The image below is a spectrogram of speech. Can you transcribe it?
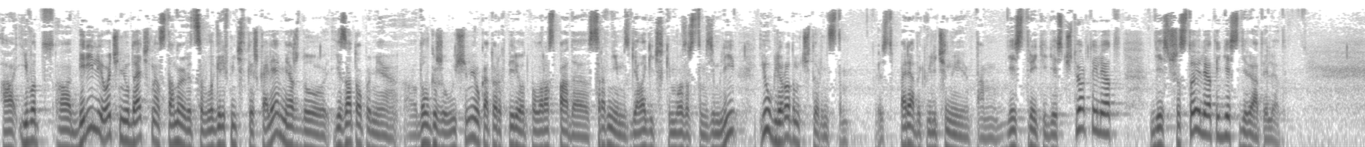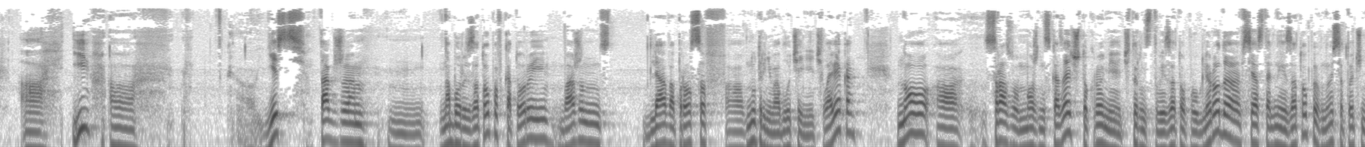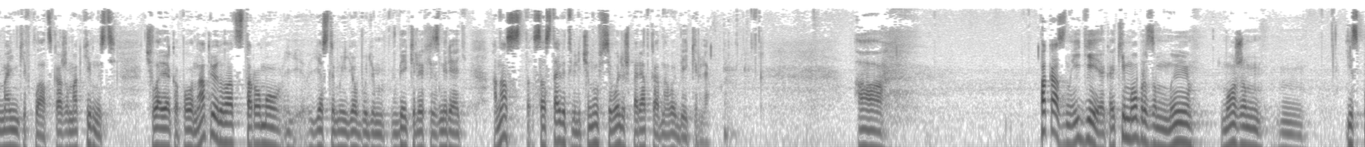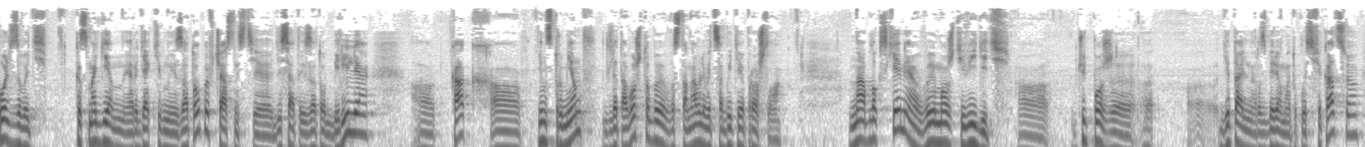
А, и вот а, бериллий очень удачно становится в логарифмической шкале между изотопами а, долгоживущими, у которых период полураспада сравним с геологическим возрастом Земли, и углеродом 14. То есть порядок величины там, 10 3, 10 4 лет, 10 6 лет и 10 9 лет. И есть также набор изотопов, который важен для вопросов внутреннего облучения человека – но э, сразу можно сказать, что кроме 14 изотопа углерода, все остальные изотопы вносят очень маленький вклад. Скажем, активность человека по натрию 22, если мы ее будем в беккелях измерять, она составит величину всего лишь порядка одного беккеля. А, показана идея, каким образом мы можем использовать космогенные радиоактивные изотопы, в частности, 10 изотоп бериллия, Э, как э, инструмент для того, чтобы восстанавливать события прошлого. На блок-схеме вы можете видеть, э, чуть позже детально разберем эту классификацию,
